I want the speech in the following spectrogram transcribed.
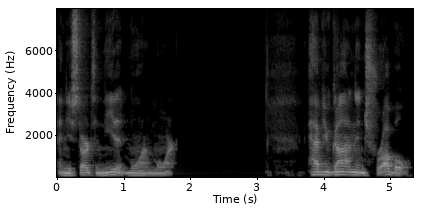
and you start to need it more and more? Have you gotten in trouble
